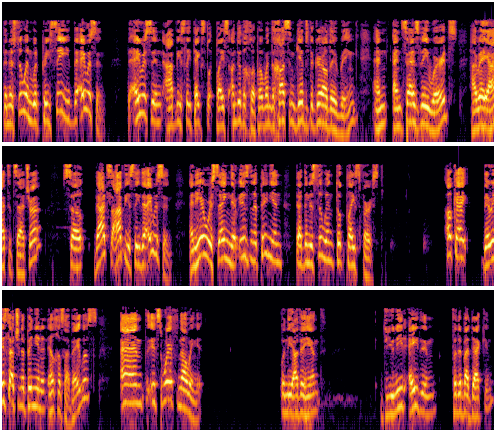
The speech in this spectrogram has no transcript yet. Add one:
the Nusuin would precede the Erisin. The Erisin obviously takes place under the chuppah when the chassan gives the girl the ring and, and says the words, hareyat, etc. So that's obviously the Erisin. And here we're saying there is an opinion that the Nisuin took place first. Okay, there is such an opinion in Ilchas Havelus, and it's worth knowing it. On the other hand, do you need Adim for the Badekin?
